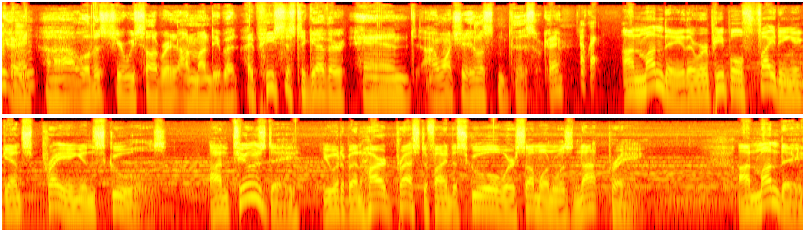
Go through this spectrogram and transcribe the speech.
okay? Uh, well, this year we celebrated on Monday, but I pieced this together, and I want you to listen to this, okay? Okay. On Monday, there were people fighting against praying in schools. On Tuesday, you would have been hard pressed to find a school where someone was not praying. On Monday,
